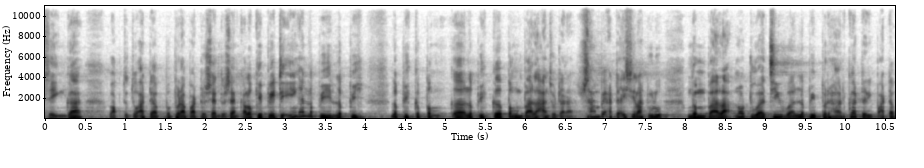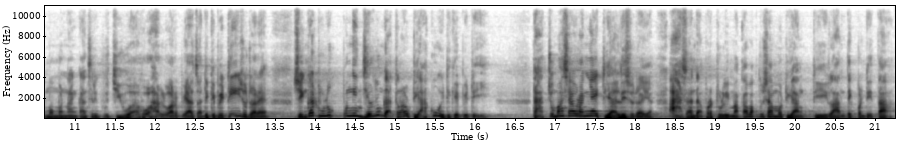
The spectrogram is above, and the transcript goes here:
Sehingga waktu itu ada beberapa dosen-dosen. Kalau GPD ini kan lebih lebih lebih ke, peng, ke lebih ke pengembalaan saudara. Sampai ada istilah dulu ngembala no dua jiwa lebih berharga daripada memenangkan seribu jiwa. Wah luar biasa di GPD saudara. Sehingga dulu penginjil itu nggak terlalu diakui di GPD. Nah cuma saya orangnya idealis sudah ya. Ah saya tidak peduli. Maka waktu saya mau dilantik pendeta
